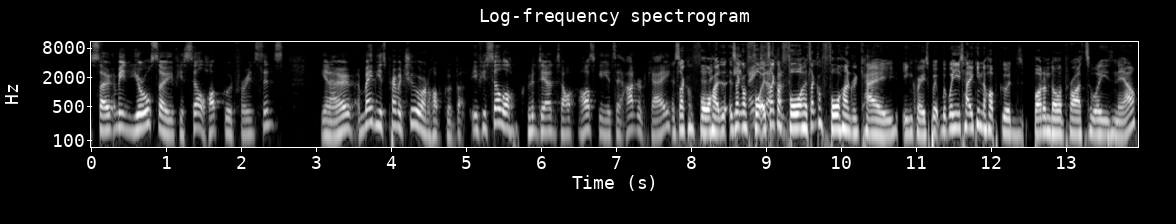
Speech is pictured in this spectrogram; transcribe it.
so, I mean, you're also, if you sell Hopgood, for instance, you know, maybe it's premature on Hopgood, but if you sell Hopgood down to Hosking, it's 100k. It's like a four hundred. It's like a four. It's like a four. It's like a four hundred k increase. But but when you're take into Hopgood's bottom dollar price to what he is now,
